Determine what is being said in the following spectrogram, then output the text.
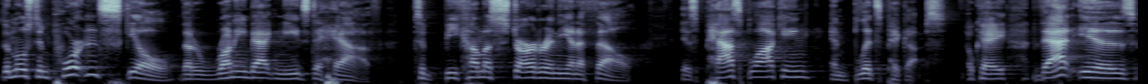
the most important skill that a running back needs to have to become a starter in the NFL is pass blocking and blitz pickups. Okay. That is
